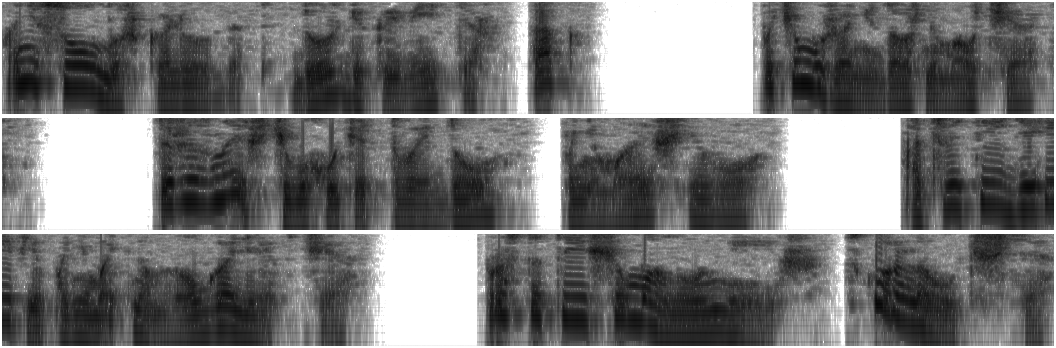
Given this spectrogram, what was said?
Они солнышко любят, дождик и ветер. Так? Почему же они должны молчать? Ты же знаешь, чего хочет твой дом, понимаешь его. А цветы и деревья понимать намного легче. Просто ты еще мало умеешь. Скоро научишься.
